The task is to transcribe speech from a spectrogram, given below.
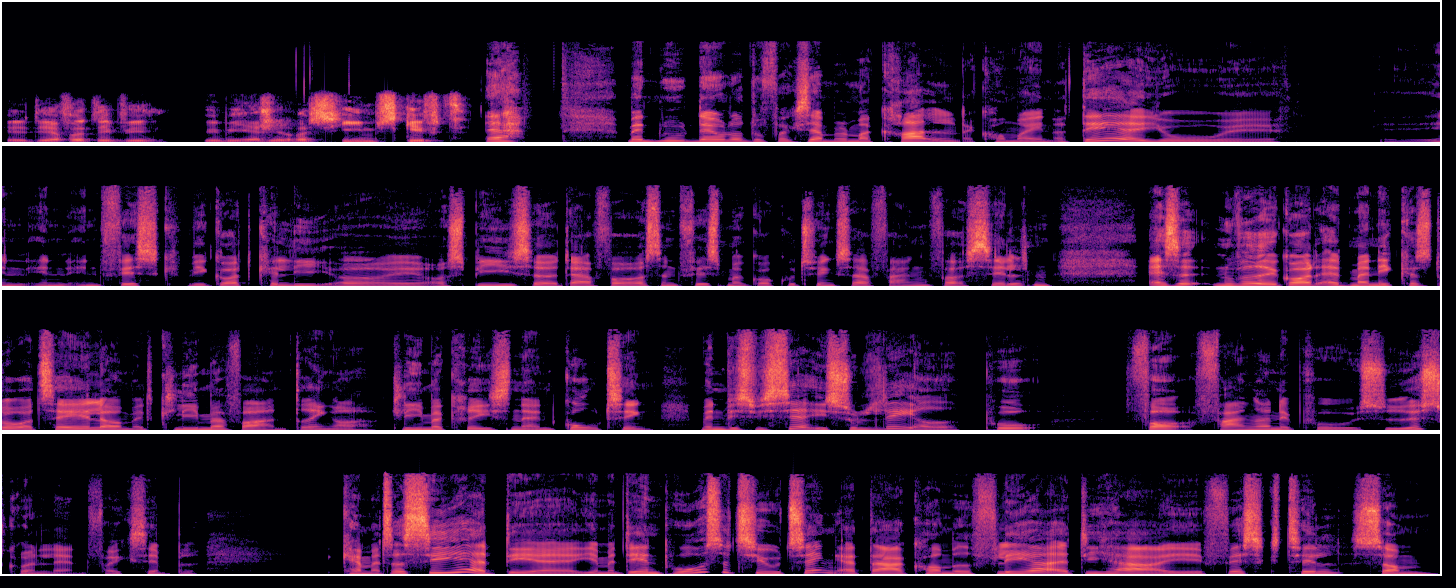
Det er derfor, det vi, vi mener, det er et regimeskift. Ja, men nu nævner du for eksempel makrallen, der kommer ind, og det er jo øh, en, en, en fisk, vi godt kan lide at, øh, at spise, og derfor også en fisk, man godt kunne tænke sig at fange for at sælge den. Altså, nu ved jeg godt, at man ikke kan stå og tale om, at klimaforandringer, klimakrisen er en god ting, men hvis vi ser isoleret på for fangerne på Sydøstgrønland for eksempel, kan man så sige, at det er, jamen, det er en positiv ting, at der er kommet flere af de her øh, fisk til, som,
